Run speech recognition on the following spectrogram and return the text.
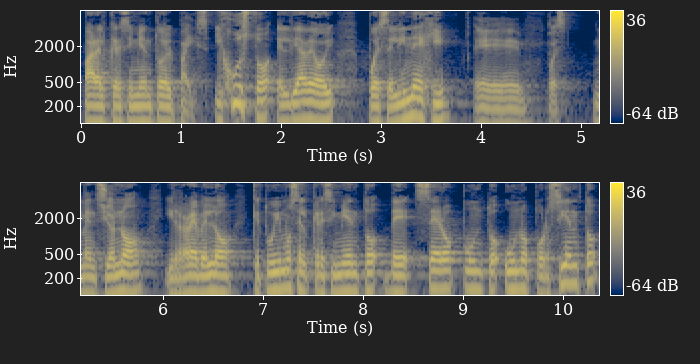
para el crecimiento del país. Y justo el día de hoy, pues el INEGI, eh, pues mencionó y reveló que tuvimos el crecimiento de 0.1%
